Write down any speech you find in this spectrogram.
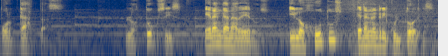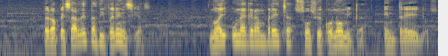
por castas. Los Tutsis eran ganaderos y los Hutus eran agricultores. Pero a pesar de estas diferencias, no hay una gran brecha socioeconómica entre ellos,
